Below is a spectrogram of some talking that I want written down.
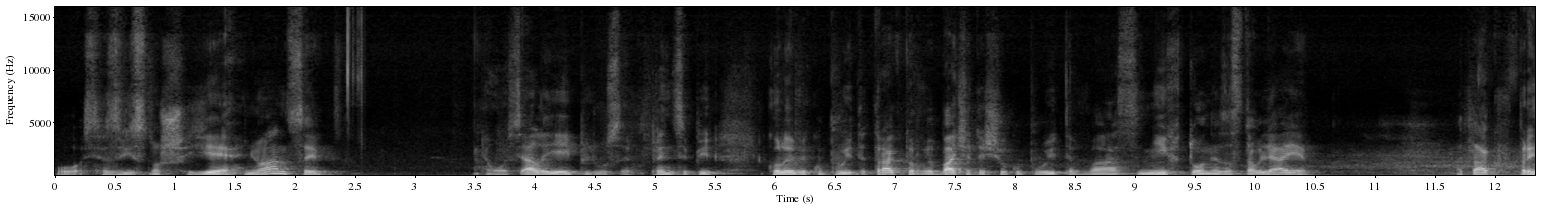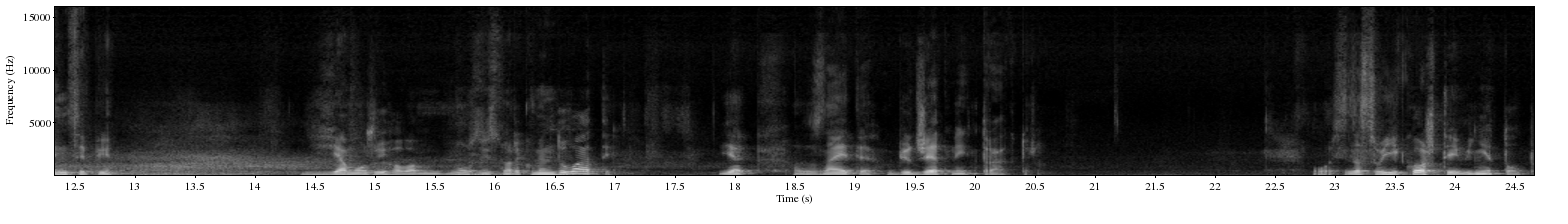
Ось, звісно ж, є нюанси. Ось, але є й плюси. В принципі, коли ви купуєте трактор, ви бачите, що купуєте, вас ніхто не заставляє. А так, в принципі, я можу його вам, ну, звісно, рекомендувати, як, знаєте, бюджетний трактор. Ось, за свої кошти він є топ.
